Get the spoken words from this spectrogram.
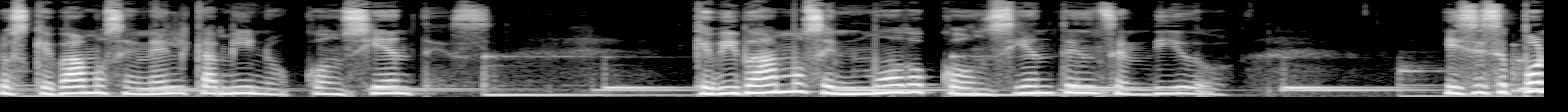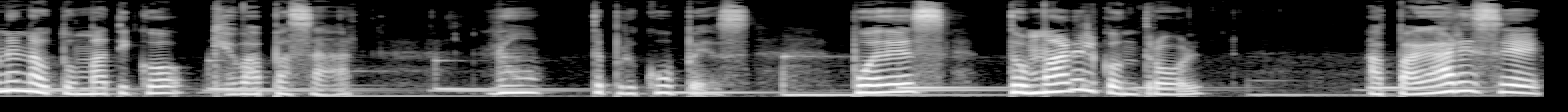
los que vamos en el camino conscientes, que vivamos en modo consciente encendido. Y si se pone en automático, ¿qué va a pasar? No te preocupes, puedes tomar el control, apagar ese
